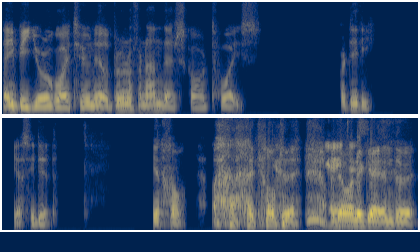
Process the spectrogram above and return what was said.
They beat Uruguay 2 0. Bruno Fernandes scored twice. Or did he? Yes, he did. You know, I don't want to. I don't want to get into. It.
